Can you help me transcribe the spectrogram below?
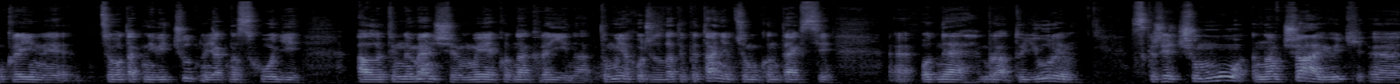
України цього так не відчутно, як на сході. Але тим не менше, ми як одна країна. Тому я хочу задати питання в цьому контексті е, одне брату Юри. Скажи, чому навчають, е,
